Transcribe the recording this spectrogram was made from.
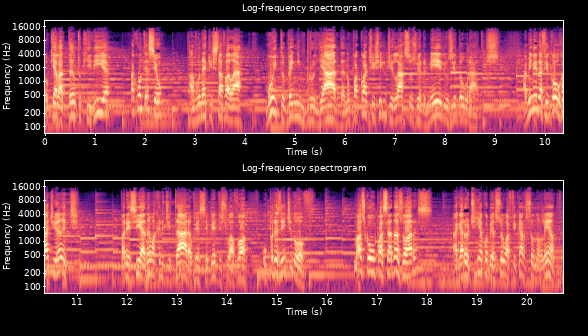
o que ela tanto queria aconteceu. A boneca estava lá, muito bem embrulhada, num pacote cheio de laços vermelhos e dourados. A menina ficou radiante. Parecia não acreditar ao receber de sua avó o presente novo. Mas com o passar das horas, a garotinha começou a ficar sonolenta.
